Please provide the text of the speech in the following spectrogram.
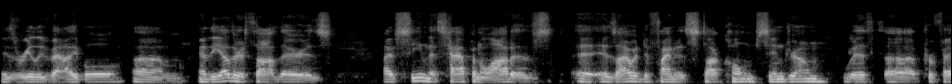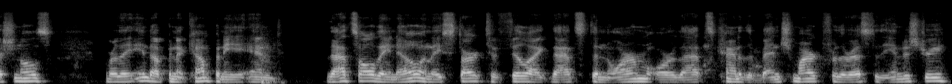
is really valuable. Um, and the other thought there is, I've seen this happen a lot of, as I would define it Stockholm syndrome with uh, professionals, where they end up in a company and that's all they know, and they start to feel like that's the norm or that's kind of the benchmark for the rest of the industry.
